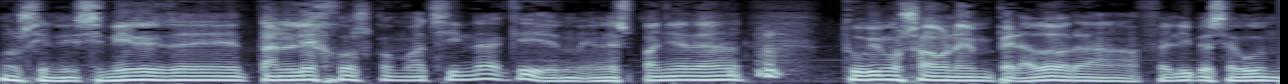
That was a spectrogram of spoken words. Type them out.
Bueno, sin, sin ir eh, tan lejos como a China, aquí en, en España ya tuvimos a una emperadora, Felipe II,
